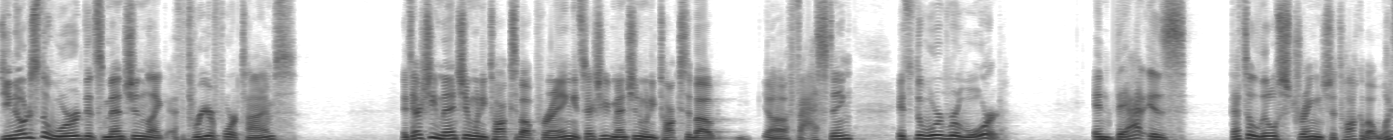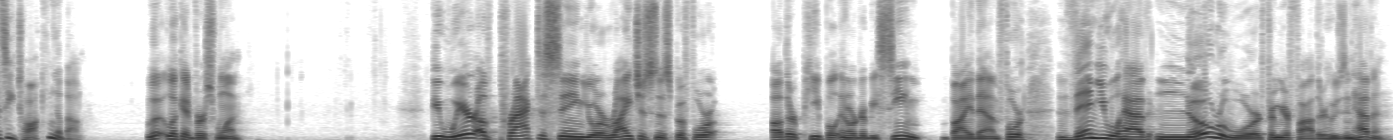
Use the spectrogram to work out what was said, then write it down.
Do you notice the word that's mentioned like three or four times? It's actually mentioned when he talks about praying. It's actually mentioned when he talks about uh, fasting. It's the word reward. And that is, that's a little strange to talk about. What is he talking about? Look, look at verse 1. Beware of practicing your righteousness before other people in order to be seen by them, for then you will have no reward from your Father who's in heaven.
